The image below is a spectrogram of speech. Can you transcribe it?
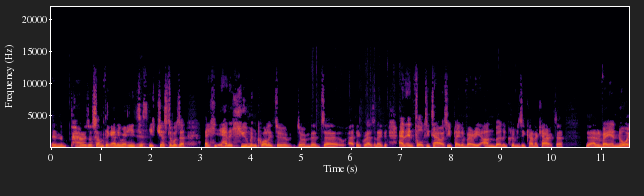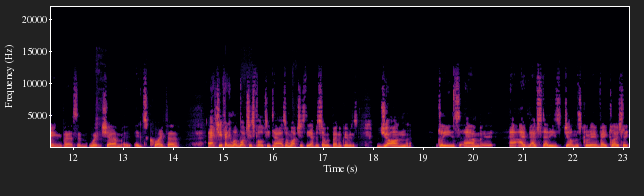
in Paris or something. Anyway, he yeah. just he just was a, a, had a human quality to, to him that uh, I think resonated. And in Fawlty Towers, he played a very unburned and kind of character and a very annoying person, which um, it's quite a. Actually, if anyone watches Fawlty Towers and watches the episode with Bernard Cribbins, John Cleese um, I've, I've studied John's career very closely,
